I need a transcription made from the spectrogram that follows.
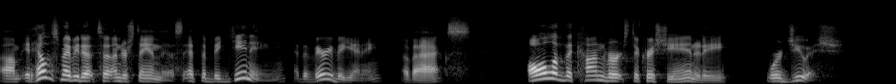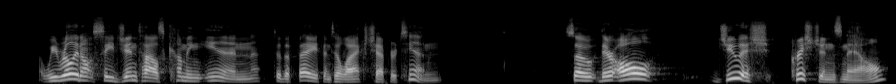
Um, it helps maybe to, to understand this. At the beginning, at the very beginning of Acts, all of the converts to Christianity were Jewish. We really don't see Gentiles coming in to the faith until Acts chapter 10. So they're all Jewish Christians now,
